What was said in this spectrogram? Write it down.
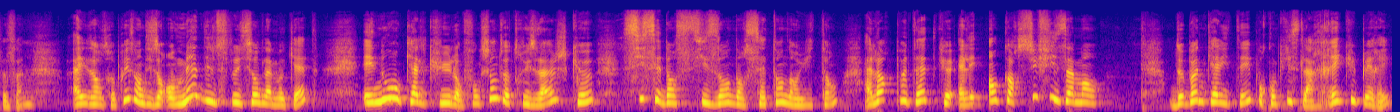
c'est ça. À des entreprises en disant on met à disposition de la moquette et nous on calcule en fonction de votre usage que si c'est dans 6 ans, dans 7 ans, dans 8 ans, alors peut-être qu'elle est encore suffisamment de bonne qualité pour qu'on puisse la récupérer.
